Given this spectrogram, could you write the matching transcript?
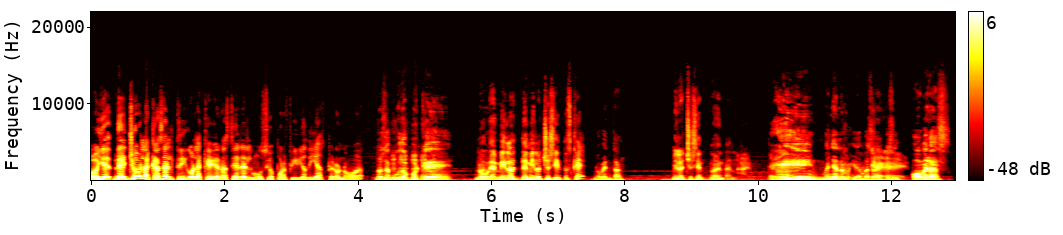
Oye, de hecho, la casa del trigo la querían hacer el Museo Porfirio Díaz, pero no, ¿ah? No se pudo porque... No, ¿De, mil, ¿De 1800 qué? 90. 1890. No. Ey, mañana ya vas a ver que sí. O verás.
